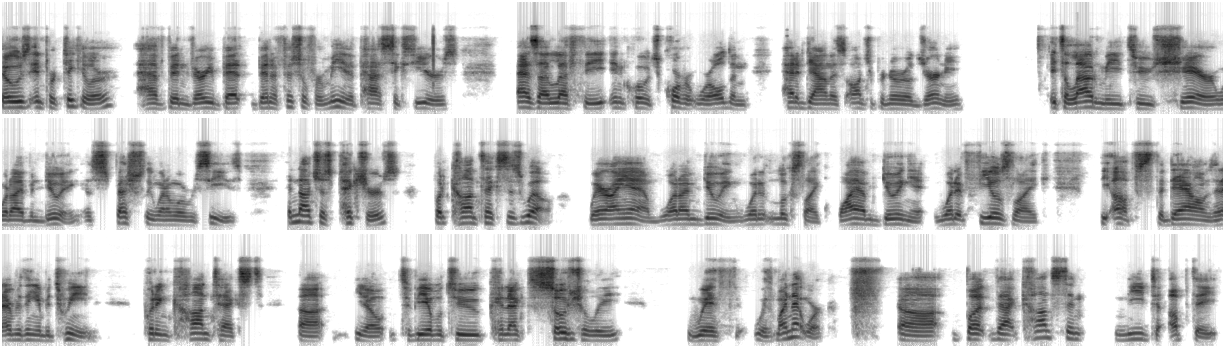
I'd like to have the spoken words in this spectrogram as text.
those in particular have been very be- beneficial for me the past six years as I left the in quotes corporate world and headed down this entrepreneurial journey it's allowed me to share what I've been doing, especially when I'm overseas, and not just pictures, but context as well. Where I am, what I'm doing, what it looks like, why I'm doing it, what it feels like, the ups, the downs, and everything in between. Putting context, uh, you know, to be able to connect socially with with my network. Uh, but that constant need to update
